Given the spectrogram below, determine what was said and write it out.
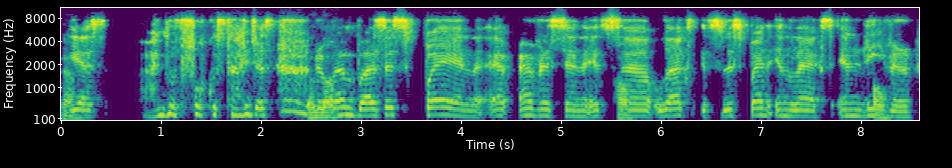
Yeah. Yes, I'm not focused. I just oh, remember no. this pain, everything. It's oh. uh, legs. It's this pain in legs, in oh. liver, oh.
